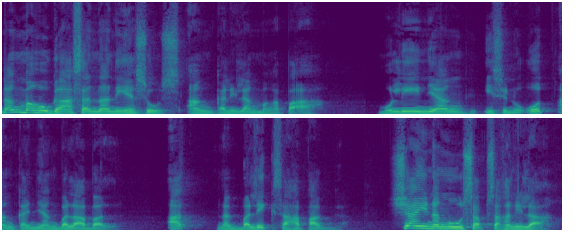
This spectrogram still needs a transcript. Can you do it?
Nang mahugasan na ni Jesus ang kanilang mga paa, muli niyang isinuot ang kanyang balabal at nagbalik sa hapag. Siya ay nangusap sa kanila,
